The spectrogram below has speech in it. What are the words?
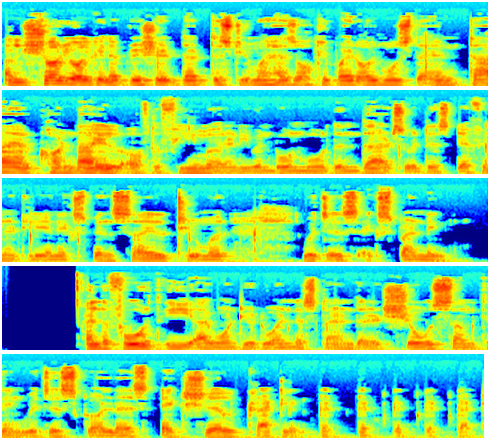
I'm sure you all can appreciate that this tumor has occupied almost the entire condyle of the femur and even bone more than that. So it is definitely an expansile tumor which is expanding and the fourth e i want you to understand that it shows something which is called as eggshell crackling. Cut cut cut cut cut.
